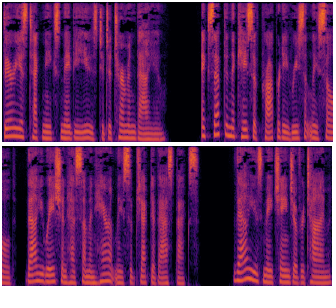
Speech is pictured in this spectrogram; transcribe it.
Various techniques may be used to determine value. Except in the case of property recently sold, valuation has some inherently subjective aspects. Values may change over time,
